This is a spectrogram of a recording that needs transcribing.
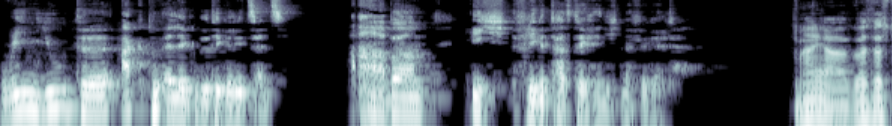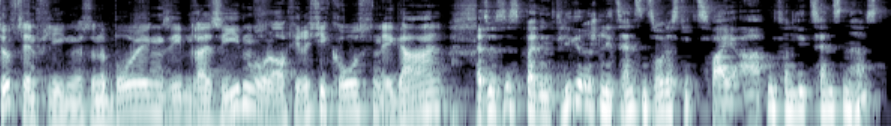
renewte, aktuelle gültige Lizenz. Aber ich fliege tatsächlich nicht mehr für Geld. Naja, was, was dürft ihr denn fliegen? Ist so eine Boeing 737 oder auch die richtig großen, egal? Also es ist bei den fliegerischen Lizenzen so, dass du zwei Arten von Lizenzen hast.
